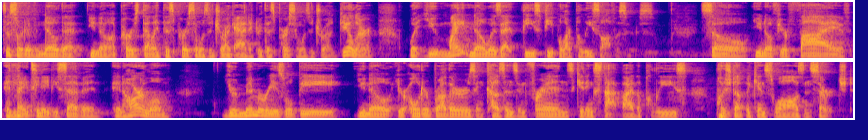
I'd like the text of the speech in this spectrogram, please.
to sort of know that, you know, a person that like this person was a drug addict or this person was a drug dealer. What you might know is that these people are police officers. So, you know, if you're five in 1987 in Harlem, your memories will be you know, your older brothers and cousins and friends getting stopped by the police, pushed up against walls and searched.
